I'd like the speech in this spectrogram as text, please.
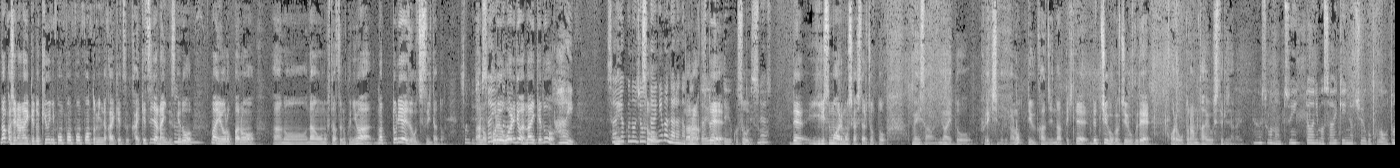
なんか知らないけど急にポンポンポンポンとみんな解決解決じゃないんですけど、うん、まあ、ヨーロッパのあの南欧の2つの国は、まあ、とりあえず落ち着いたと。あのこれ終わりではないけど、はい、最悪の状態にはならなかったよっていうことですね。でイギリスもあれもしかしたらちょっとメイさん意外とフレキシブルなの？っていう感じになってきてで中国は中国であれ大人の対応してるじゃない。そうなん。ツイッターにも最近の中国は大人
